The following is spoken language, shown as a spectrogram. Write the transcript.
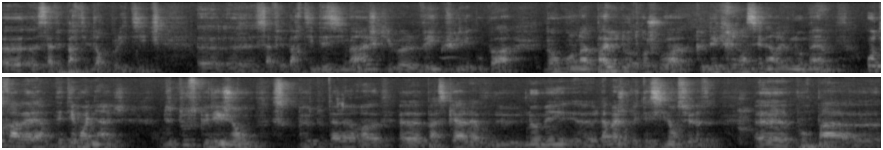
euh, ça fait partie de leur politique, euh, euh, ça fait partie des images qu'ils veulent véhiculer ou pas, donc on n'a pas eu d'autre choix que d'écrire un scénario nous-mêmes, au travers des témoignages, de tout ce que les gens, ce que tout à l'heure Pascal a voulu nommer la majorité silencieuse, pour, pas, euh,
